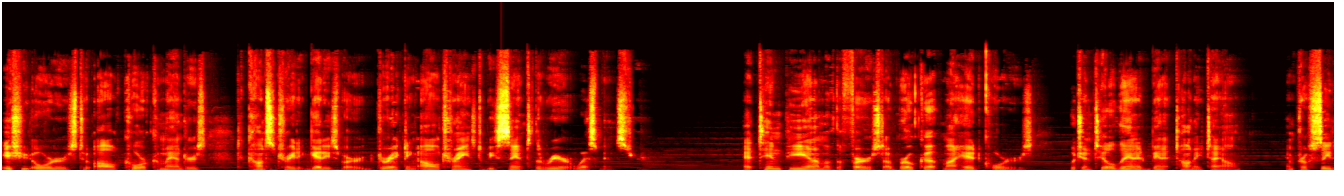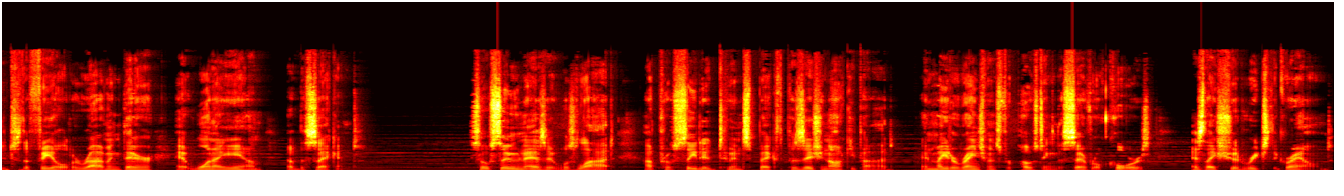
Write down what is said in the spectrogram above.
issued orders to all corps commanders to concentrate at Gettysburg, directing all trains to be sent to the rear at Westminster. At 10 p.m. of the 1st, I broke up my headquarters, which until then had been at Taneytown, and proceeded to the field, arriving there at 1 a.m. of the 2nd. So soon as it was light, I proceeded to inspect the position occupied, and made arrangements for posting the several corps as they should reach the ground.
